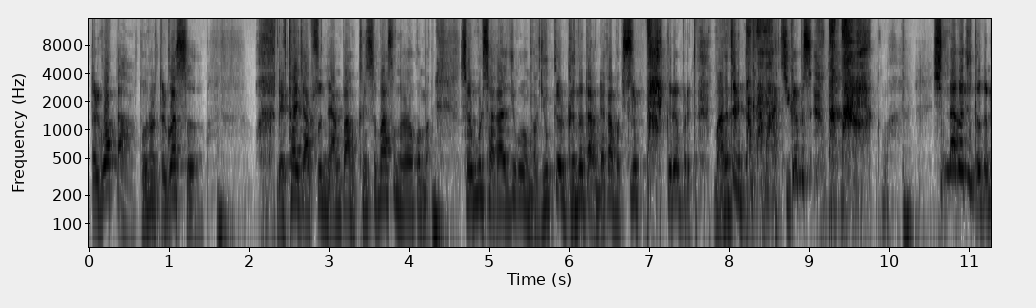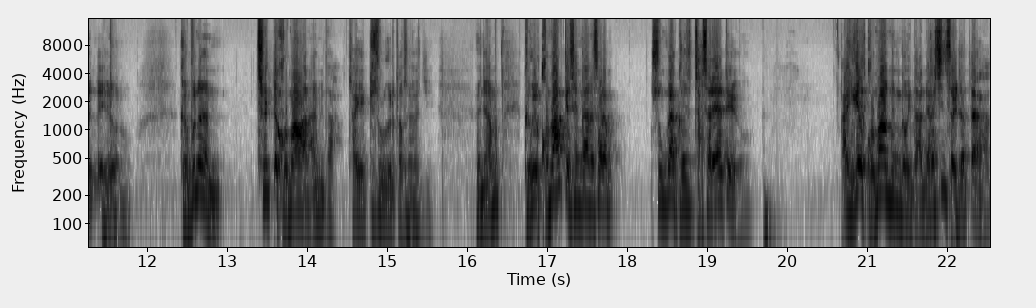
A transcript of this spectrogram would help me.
떨고 왔다. 돈을 떨고 왔어. 와, 넥타이 잡순 양반 크리스마스 놀라고 막 선물 사가지고 막 6개월 건너다가 내가 막 기술을 팍 끌어버리니까 만원짜리 팍팍팍 지가면서 팍팍 막 신나가지고 떠드는 거예요. 그분은 절대 고마워 안 합니다. 자기 기술 그렇다고 생각하지. 왜냐하면 그걸 고맙게 생각하는 사람 순간 그 자살해야 돼요. 아, 이게 고마운 행동이다. 내가 신세를 졌다.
